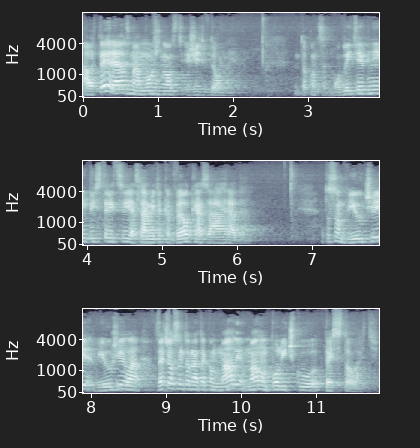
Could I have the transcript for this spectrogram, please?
ale teraz mám možnosť žiť v dome. Dokonca v modlitební v Bystrici a tam je taká veľká záhrada. A to som využil, využil a začal som to na takom mali, malom poličku pestovať.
